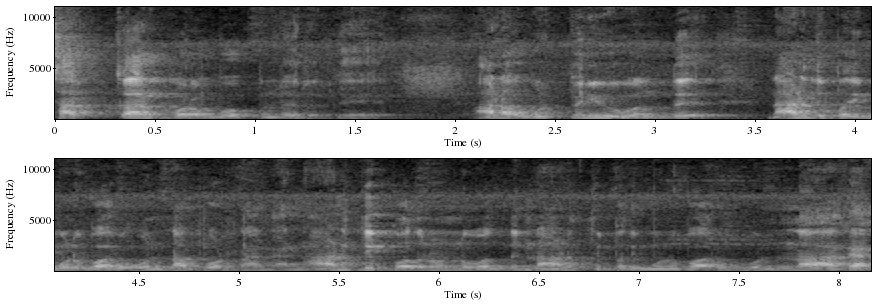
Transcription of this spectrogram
சர்க்கார் புறம்போக்குன்னு இருக்குது ஆனால் உட்பிரிவு வந்து நானூற்றி பதிமூணு பார் ஒன்றா போடுறாங்க. நானூற்றி பதினொன்று வந்து நானூற்றி பதிமூணு பார் ஒன்றாக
